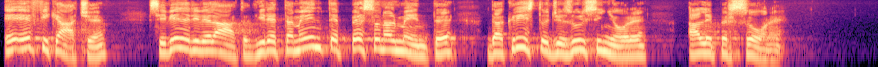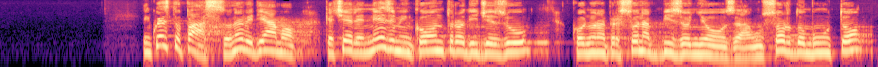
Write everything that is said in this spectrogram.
è efficace se viene rivelato direttamente, personalmente, da Cristo Gesù il Signore alle persone. In questo passo noi vediamo che c'è l'ennesimo incontro di Gesù con una persona bisognosa, un sordo muto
